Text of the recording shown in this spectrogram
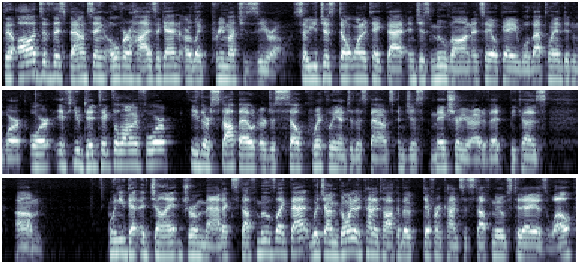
the odds of this bouncing over highs again are like pretty much zero. So you just don't want to take that and just move on and say, okay, well, that plan didn't work. Or if you did take the long at four, either stop out or just sell quickly into this bounce and just make sure you're out of it because um, when you get a giant dramatic stuff move like that, which I'm going to kind of talk about different kinds of stuff moves today as well,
